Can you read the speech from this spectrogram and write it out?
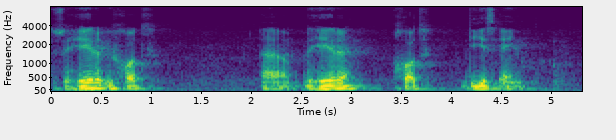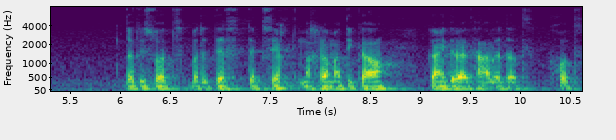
Dus de Heere uw God, uh, de Heere God, die is één. Dat is wat, wat de tekst, zegt, maar grammaticaal kan je eruit halen dat God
